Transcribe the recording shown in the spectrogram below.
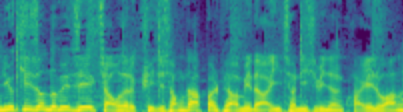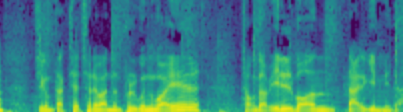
뉴 퀴즈 on the music. 자, 오늘의 퀴즈 정답 발표합니다. 2022년 과일왕. 지금 딱 제철에 맞는 붉은 과일. 정답 1번 딸기입니다.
